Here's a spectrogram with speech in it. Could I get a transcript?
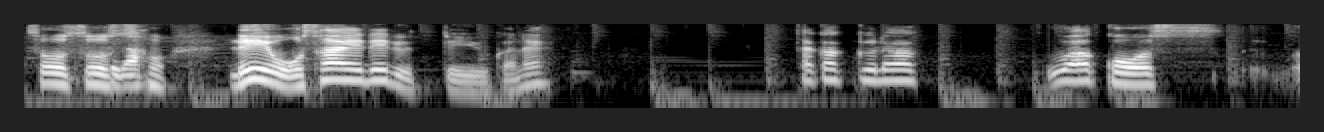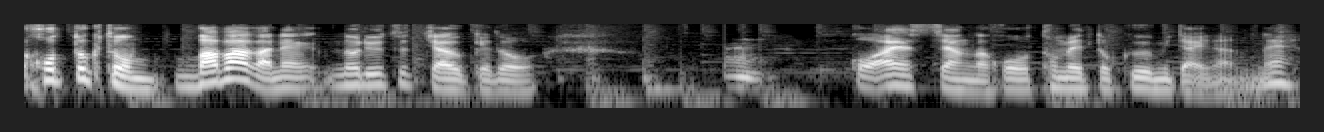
そうそうそう。霊を抑えれるっていうかね。高倉はこうす、ほっとくと、ババアがね、乗り移っちゃうけど、はいこう、綾瀬ちゃんがこう止めとくみたいなのね。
